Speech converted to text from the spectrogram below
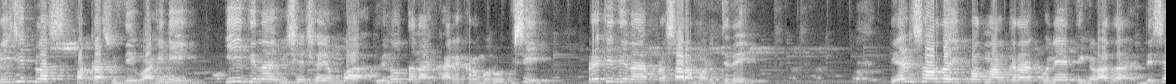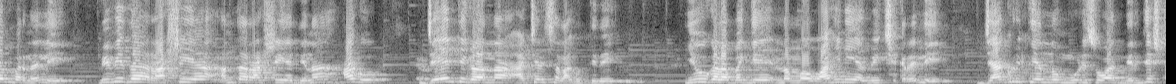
ಬಿಜಿ ಪ್ಲಸ್ ಪಕ್ಕಾ ಸುದ್ದಿ ವಾಹಿನಿ ಈ ದಿನ ವಿಶೇಷ ಎಂಬ ವಿನೂತನ ಕಾರ್ಯಕ್ರಮ ರೂಪಿಸಿ ಪ್ರತಿದಿನ ಪ್ರಸಾರ ಮಾಡುತ್ತಿದೆ. ಎರಡ್ ಸಾವಿರದ ಇಪ್ಪತ್ನಾಲ್ಕರ ಕೊನೆಯ ತಿಂಗಳಾದ ಡಿಸೆಂಬರ್ನಲ್ಲಿ ವಿವಿಧ ರಾಷ್ಟ್ರೀಯ, ಅಂತಾರಾಷ್ಟ್ರೀಯ ದಿನ ಹಾಗೂ ಜಯಂತಿಗಳನ್ನು ಆಚರಿಸಲಾಗುತ್ತಿದೆ. ಇವುಗಳ ಬಗ್ಗೆ ನಮ್ಮ ವಾಹಿನಿಯ ವೀಕ್ಷಕರಲ್ಲಿ ಜಾಗೃತಿಯನ್ನು ಮೂಡಿಸುವ ನಿರ್ದಿಷ್ಟ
